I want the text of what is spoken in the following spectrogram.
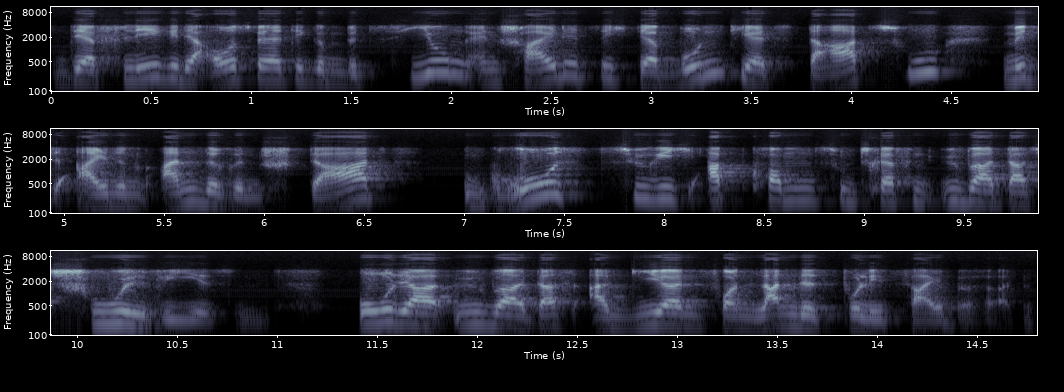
der Pflege der auswärtigen Beziehung entscheidet sich der Bund jetzt dazu, mit einem anderen Staat großzügig Abkommen zu treffen über das Schulwesen oder über das Agieren von Landespolizeibehörden.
